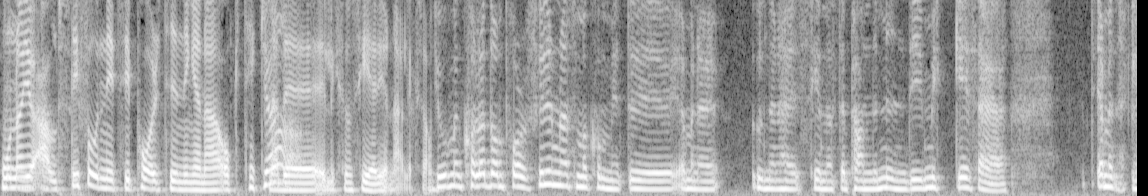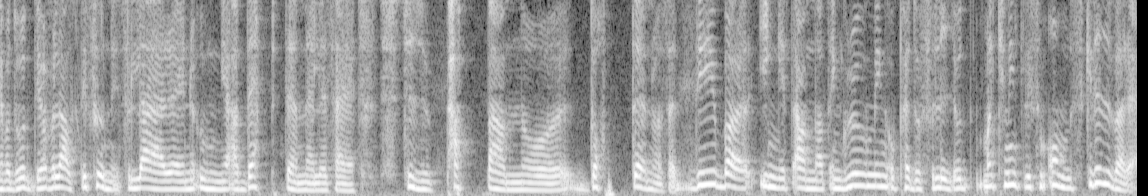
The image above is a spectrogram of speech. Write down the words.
Hon har ju alltid funnits i porrtidningarna och tecknade ja. liksom, serierna. Liksom. Jo, men kolla de porrfilmerna som har kommit eh, jag menar, under den här senaste pandemin. Det är mycket så här ja, men, eller vadå, det har väl alltid funnits läraren, unga adepten eller så här styrpappa pappan och dottern. Och så. Det är bara inget annat än grooming och pedofili. Och man kan inte liksom omskriva det.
